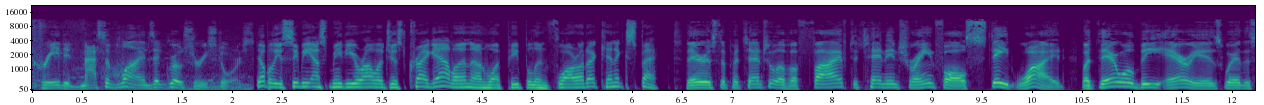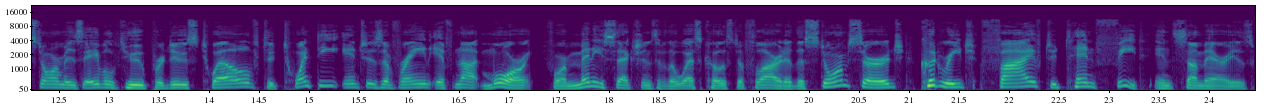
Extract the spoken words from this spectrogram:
created massive lines at grocery stores. WCBS meteorologist Craig Allen Allen on what people in Florida can expect. There is the potential of a 5 to 10 inch rainfall statewide, but there will be areas where the storm is able to produce 12 to 20 inches of rain, if not more. For many sections of the west coast of Florida, the storm surge could reach 5 to 10 feet in some areas.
